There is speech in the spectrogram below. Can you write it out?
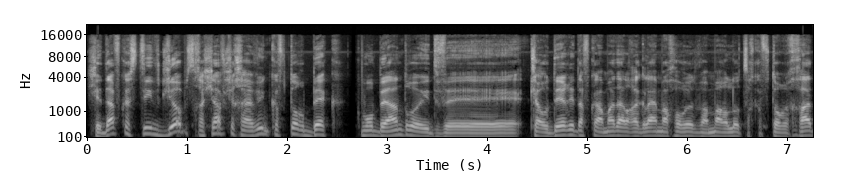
שדווקא סטיב ג'ובס חשב שחייבים כפתור בק כמו באנדרואיד וצ'אודרי דווקא עמד על הרגליים האחוריות ואמר לא צריך כפתור אחד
